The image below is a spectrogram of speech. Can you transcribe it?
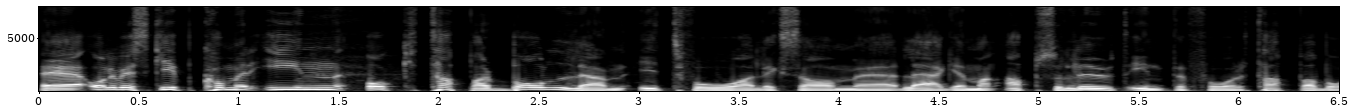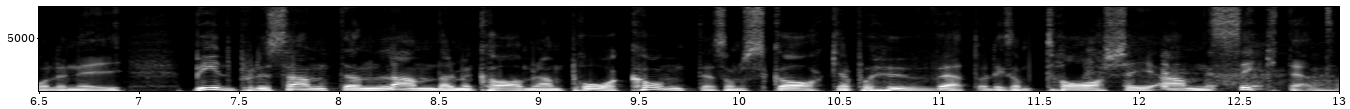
Eh, Oliver Skip kommer in och tappar bollen i två liksom, eh, lägen man absolut inte får tappa bollen i. Bildproducenten landar med kameran på Conte som skakar på huvudet och liksom tar sig i ansiktet.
